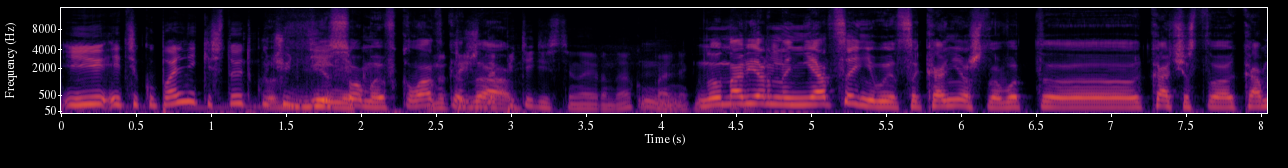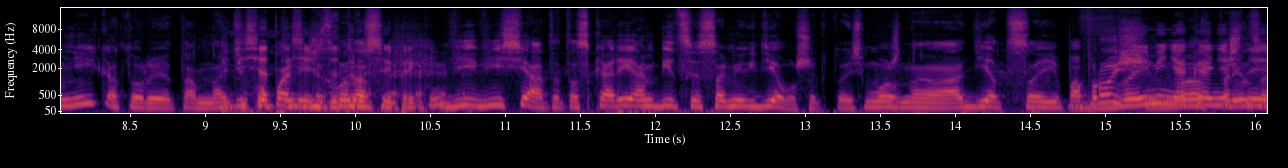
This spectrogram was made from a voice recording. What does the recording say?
И эти купальники стоят кучу денег. Весомая Ну, вкладка, тысяч да. до 50, наверное, да, купальник? Ну, наверное, не оценивается, конечно, вот э, качество камней, которые там на этих 50 тысяч купальниках у нас висят. Это скорее амбиции самих девушек. То есть можно одеться и попроще. Вы меня, но, конечно, принципе,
